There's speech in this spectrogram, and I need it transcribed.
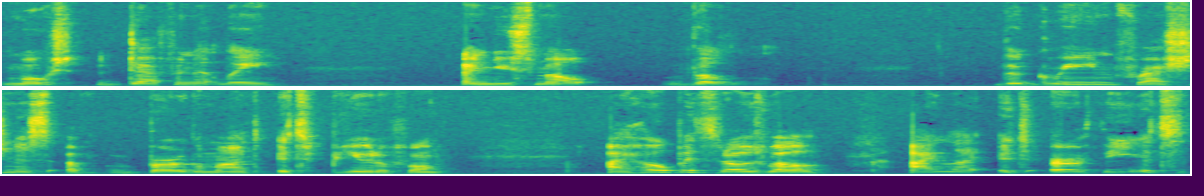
most definitely, and you smell the the green freshness of bergamot. It's beautiful. I hope it throws well. I like it's earthy. It's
